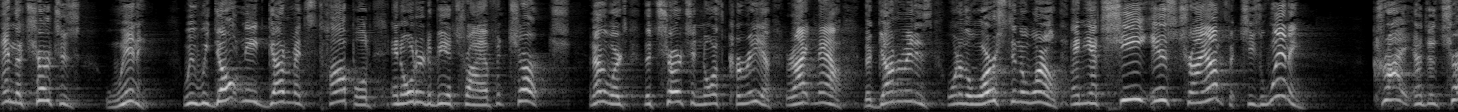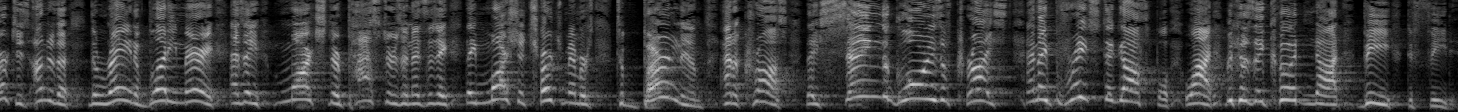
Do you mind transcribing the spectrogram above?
and the church is winning. We, we don't need governments toppled in order to be a triumphant church. In other words, the church in North Korea right now, the government is one of the worst in the world, and yet she is triumphant. She's winning. Christ, uh, the church is under the, the reign of Bloody Mary as they march their pastors and as they, they march the church members to burn them at a cross. They sing the glories of Christ and they preach the gospel. Why? Because they could not be defeated.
